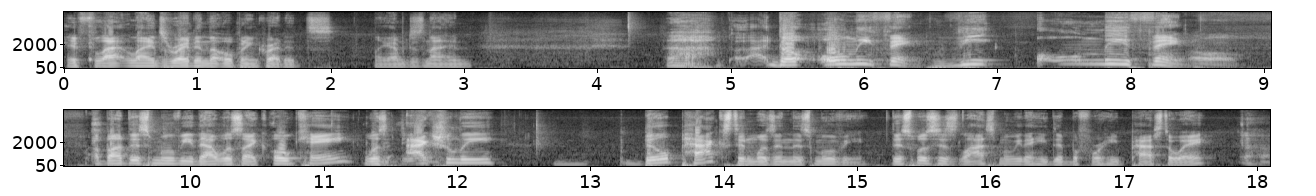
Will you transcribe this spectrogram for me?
it flatlines right in the opening credits. Like I'm just not in. the only thing, the only thing Oh, about this movie that was like okay was actually Bill Paxton was in this movie. This was his last movie that he did before he passed away. uh-huh.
